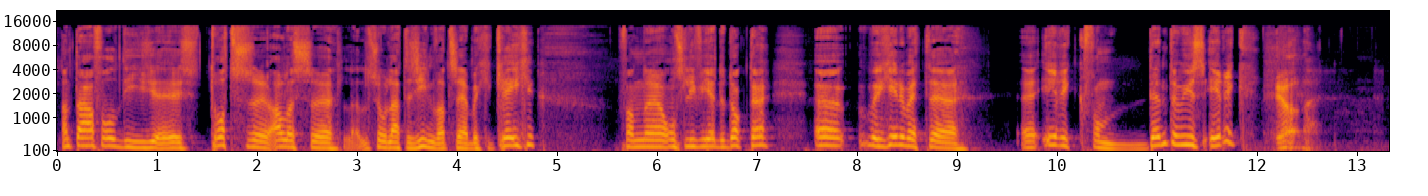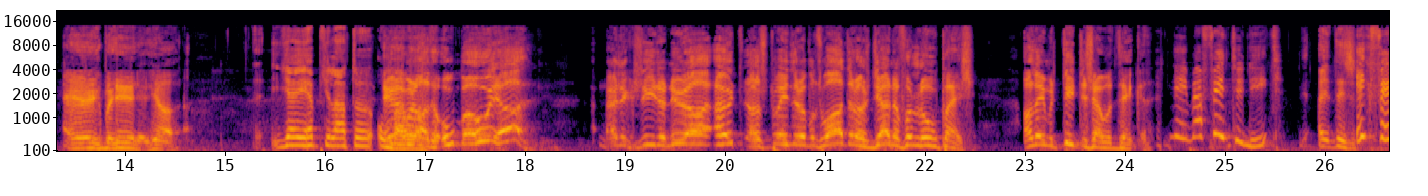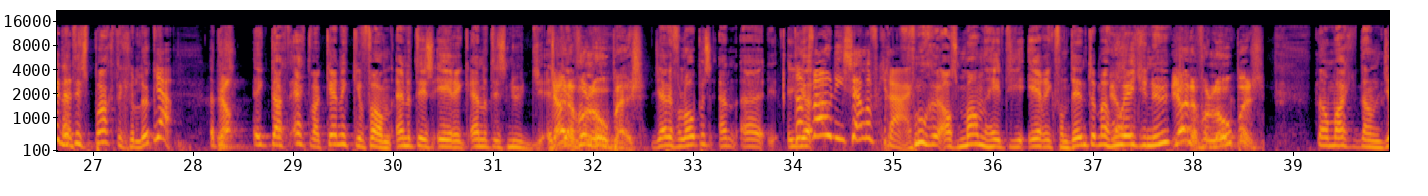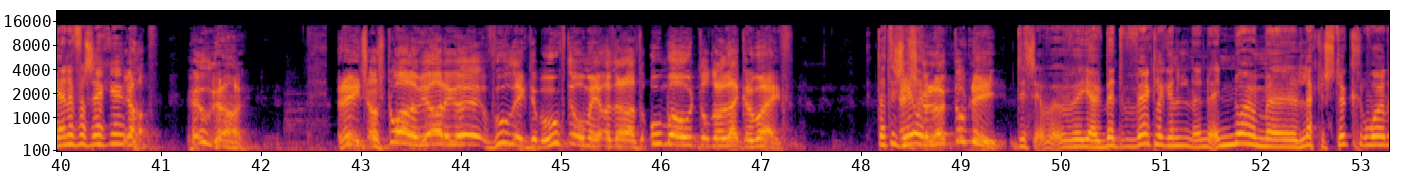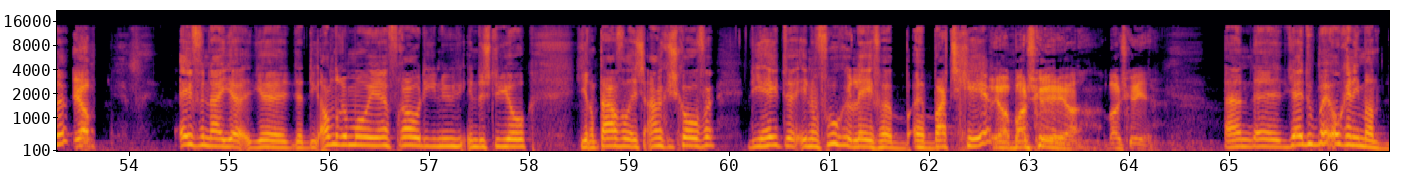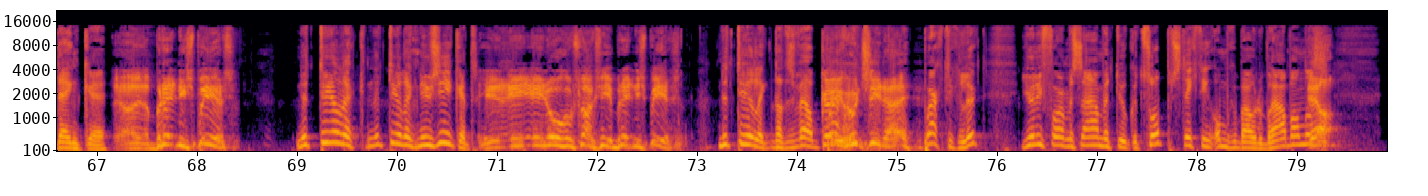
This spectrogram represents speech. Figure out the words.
aan tafel. Die trots alles zo laten zien wat ze hebben gekregen. Van ons lieve de dokter. we beginnen met Erik van Denten. Wie is Erik? Ja. Ik ben Erik, ja. Jij hebt je laten ombouwen? Ik heb me laten ombouwen, ja. En ik zie er nu uit als twee druppels water als Jennifer Lopez. Alleen mijn tieten zijn wat dikker. Nee, maar vindt u niet? Het is, ik vind het. Het is prachtig gelukt. Ja. Het ja. is, ik dacht echt, waar ken ik je van? En het is Erik en het is nu... Jennifer Lopez. Jennifer Lopez. En, uh, dat je, wou die zelf graag. Vroeger als man heette je Erik van Dinten, maar ja. hoe heet je nu? Jennifer Lopez. Nou mag ik dan Jennifer zeggen? Ja, heel graag. Reeds als 12-jarige voelde ik de behoefte om me te laten ombouwen tot een lekker wijf. Dat is, is heel... gelukt of niet? Uh, ja, je bent werkelijk een, een enorm uh, lekker stuk geworden. Ja. Even naar je, je, die andere mooie vrouw die nu in de studio hier aan tafel is aangeschoven. Die heette in een vroeger leven uh, Bart Scheer. Ja, Bart Scheer, ja. Bart Scheer. En jij doet mij ook aan iemand denken. Ja Britney Spears. Natuurlijk, natuurlijk, nu zie ik het. In één oogopslag zie je Britney Spears. Natuurlijk, dat is wel Kun je goed zien, hè? prachtig gelukt. Jullie vormen samen natuurlijk het SOP, Stichting Omgebouwde Brabanders. Ja.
